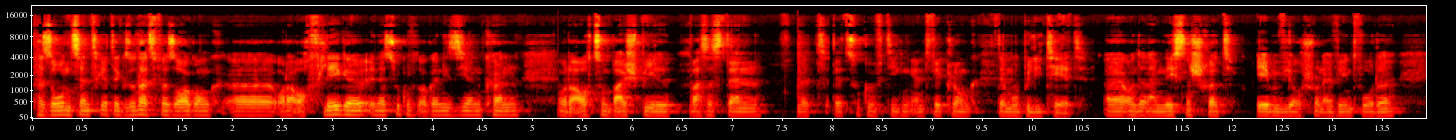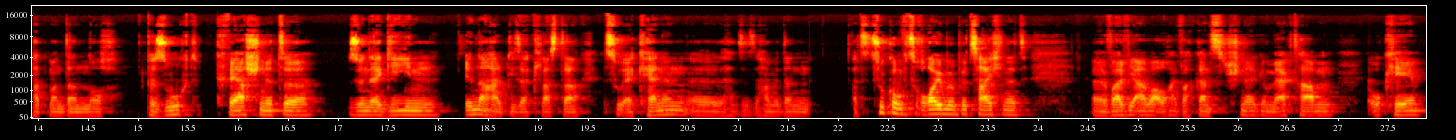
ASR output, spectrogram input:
personenzentrierte Gesundheitsversorgung äh, oder auch Pflege in der Zukunft organisieren können oder auch zum Beispiel, was ist denn mit der zukünftigen Entwicklung der Mobilität. Äh, und in einem nächsten Schritt, eben wie auch schon erwähnt wurde, hat man dann noch versucht, Querschnitte, Synergien, innerhalb dieser Cluster zu erkennen. Äh, das haben wir dann als Zukunftsräume bezeichnet, äh, weil wir aber auch einfach ganz schnell gemerkt haben, okay,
